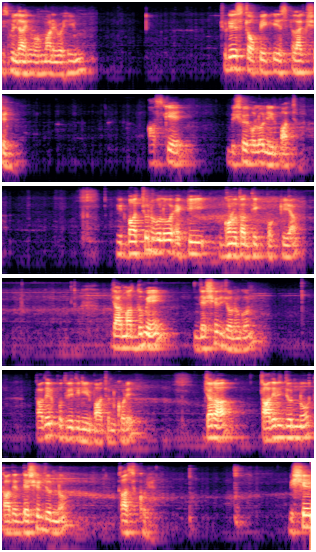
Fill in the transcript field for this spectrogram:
Bismillahir Rahmanir Rahim. Today's topic is election. আজকে বিষয় হলো নির্বাচন নির্বাচন হলো একটি গণতান্ত্রিক প্রক্রিয়া, যার মাধ্যমে দেশের জনগণ তাদের প্রতিনিধি নির্বাচন করে, যারা তাদের জন্য, তাদের দেশের জন্য কাজ করে বিশ্বের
